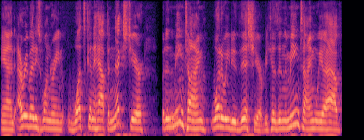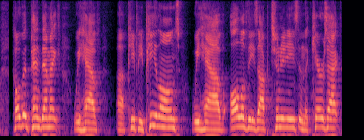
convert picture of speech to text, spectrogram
And everybody's wondering what's going to happen next year. But in the meantime, what do we do this year? Because in the meantime, we have COVID pandemic, we have uh, PPP loans, we have all of these opportunities in the CARES Act.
